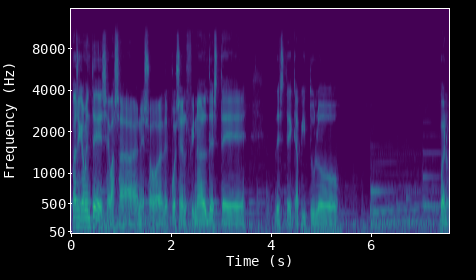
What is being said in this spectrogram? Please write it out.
Básicamente se basa en eso. Después el final de este, de este capítulo bueno,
